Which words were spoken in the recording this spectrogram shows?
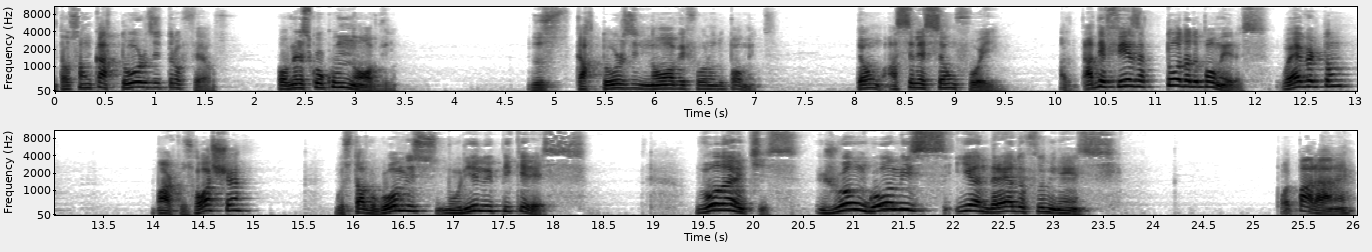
Então são 14 troféus. O Palmeiras ficou com 9. Dos 14, 9 foram do Palmeiras. Então, a seleção foi a, defesa toda do Palmeiras. O Everton, Marcos Rocha, Gustavo Gomes, Murilo e Piquerez. Volantes, João Gomes e André do Fluminense. Pode parar, né?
